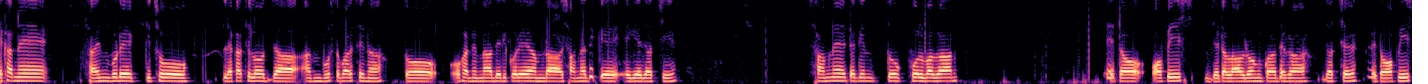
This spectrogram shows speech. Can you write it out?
এখানে সাইনবোর্ডে কিছু লেখা ছিল যা আমি বুঝতে পারছি না। তো ওখানে না দেরি করে আমরা সামনের দিকে এগিয়ে যাচ্ছি। সামনে এটা কিন্তু ফুল বাগান এটা অফিস, যেটা লাল রং করা দেখা যাচ্ছে, এটা অফিস।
